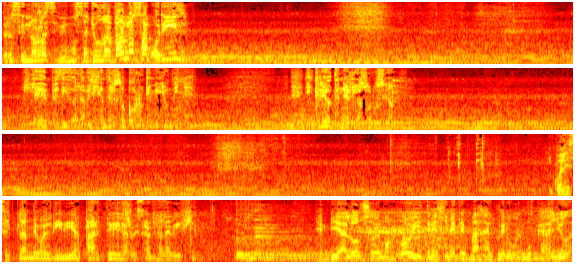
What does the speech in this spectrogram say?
Pero si no recibimos ayuda, vamos a morir. Le he pedido a la Virgen del Socorro que me ilumine. Y creo tener la solución. Cuál es el plan de Valdivia aparte de rezarle a la Virgen? Envía a Alonso de Monroy y tres jinetes más al Perú en busca de ayuda.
